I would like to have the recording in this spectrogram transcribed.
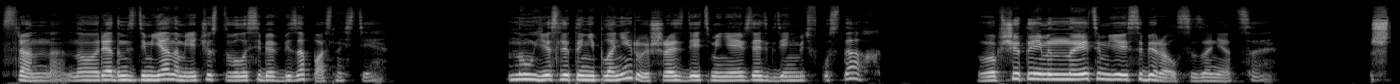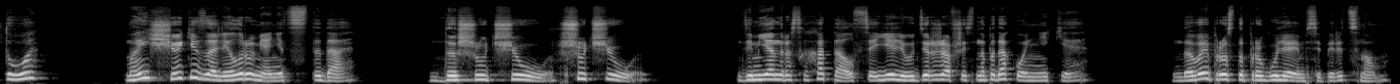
Странно, но рядом с Демьяном я чувствовала себя в безопасности. Ну, если ты не планируешь раздеть меня и взять где-нибудь в кустах. Вообще-то именно этим я и собирался заняться. Что? Мои щеки залил румянец стыда. Да шучу, шучу. Демьян расхохотался, еле удержавшись на подоконнике. Давай просто прогуляемся перед сном.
